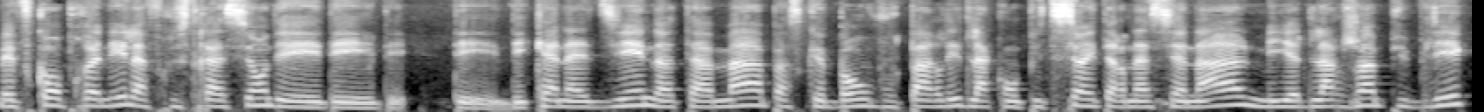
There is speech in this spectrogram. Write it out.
Mais vous comprenez la frustration des, des, des, des, des Canadiens, notamment parce que, bon, vous parlez de la compétition internationale, mais il y a de l'argent public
